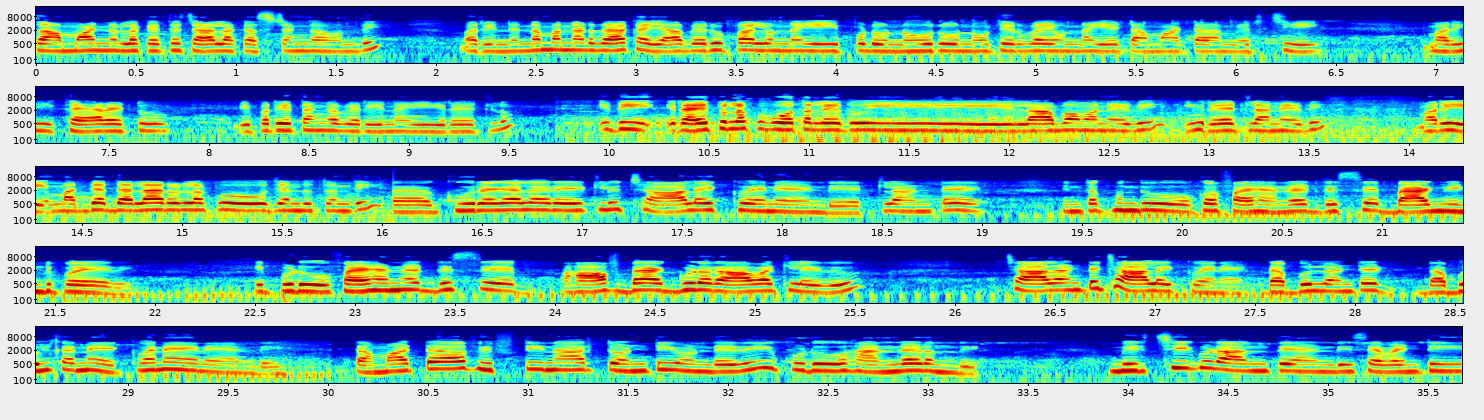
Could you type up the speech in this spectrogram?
సామాన్యులకైతే చాలా కష్టంగా ఉంది. మరి నిన్న మొన్నటి దాకా యాభై రూపాయలు ఉన్నాయి ఇప్పుడు నూరు నూట ఇరవై ఉన్నాయి టమాటా మిర్చి మరి క్యారెట్ విపరీతంగా పెరిగినాయి ఈ రేట్లు. ఇది రైతులకు పోతలేదు ఈ లాభం అనేది ఈ రేట్లు అనేది మరి మధ్య దళారులకు చెందుతుంది. కూరగాయల రేట్లు చాలా ఎక్కువైనాయండి. ఎట్లా అంటే ఇంతకుముందు ఒక ఫైవ్ హండ్రెడ్ తెస్తే బ్యాగ్ నిండిపోయేది. ఇప్పుడు ఫైవ్ హండ్రెడ్ తెస్తే హాఫ్ బ్యాగ్ కూడా రావట్లేదు. చాలా అంటే చాలా ఎక్కువైనాయి. డబ్బులు అంటే డబ్బుల కన్నా ఎక్కువనే అయినాయండి. టమాటా ఫిఫ్టీన్ ఆర్ ట్వంటీ ఉండేది ఇప్పుడు హండ్రెడ్ ఉంది. మిర్చి కూడా అంతే అండి సెవెంటీ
